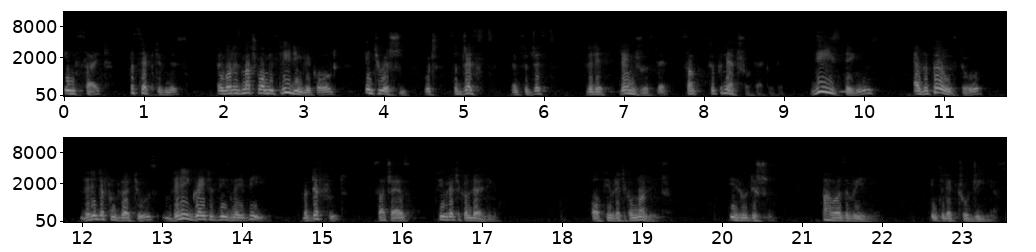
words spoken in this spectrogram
insight, perceptiveness, and what is much more misleadingly called intuition, which suggests, and suggests very dangerously, some supernatural faculty. These things, as opposed to very different virtues, very great as these may be, but different, such as theoretical learning or theoretical knowledge, erudition, powers of reasoning, intellectual genius.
